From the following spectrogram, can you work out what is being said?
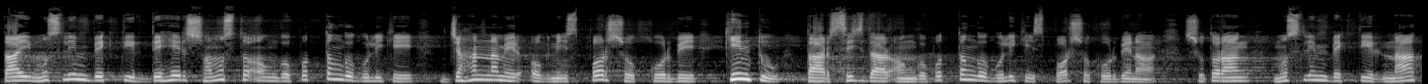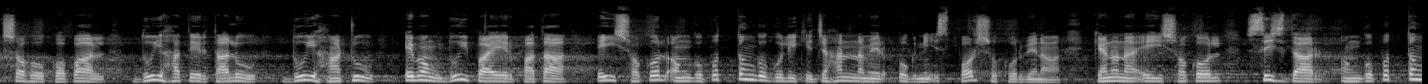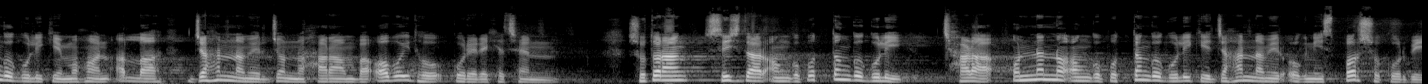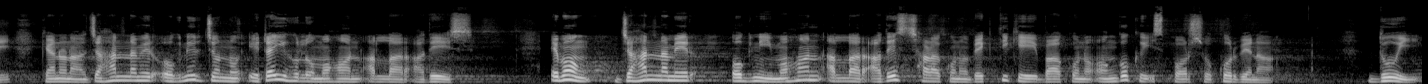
তাই মুসলিম ব্যক্তির দেহের সমস্ত অঙ্গ প্রত্যঙ্গগুলিকে জাহান্নামের অগ্নি স্পর্শ করবে, কিন্তু তার সিজদার অঙ্গ প্রত্যঙ্গগুলিকে স্পর্শ করবে না। সুতরাং মুসলিম ব্যক্তির নাক সহ কপাল, দুই হাতের তালু, দুই হাঁটু এবং দুই পায়ের পাতা এই সকল অঙ্গ প্রত্যঙ্গগুলিকে জাহান নামের অগ্নি স্পর্শ করবে না, কেননা এই সকল সিজদার অঙ্গ প্রত্যঙ্গগুলিকে মহান আল্লাহ জাহান নামের জন্য হারাম বা অবৈধ করে রেখেছেন। সুতরাং সিজদার অঙ্গ প্রত্যঙ্গগুলি ছাড়া অন্যান্য অঙ্গ প্রত্যঙ্গগুলিকে জাহান নামের অগ্নি স্পর্শ করবে, কেননা জাহান নামের অগ্নির জন্য এটাই হলো মহান আল্লাহর আদেশ। এবং জাহান নামের অগ্নি মহান আল্লাহর আদেশ ছাড়া কোনো ব্যক্তিকে বা কোনো অঙ্গকে স্পর্শ করবে না। দুই,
